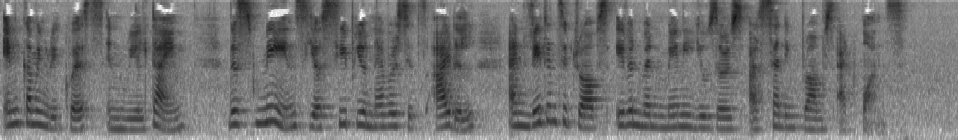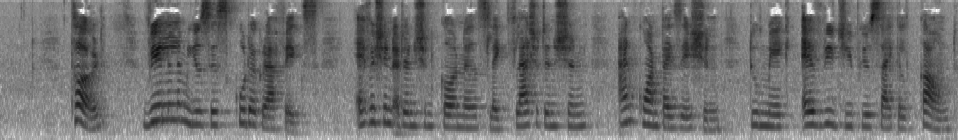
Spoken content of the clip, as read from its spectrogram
incoming requests in real time. This means your CPU never sits idle and latency drops even when many users are sending prompts at once. Third, VLLM uses CUDA graphics, efficient attention kernels like flash attention and quantization to make every GPU cycle count,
